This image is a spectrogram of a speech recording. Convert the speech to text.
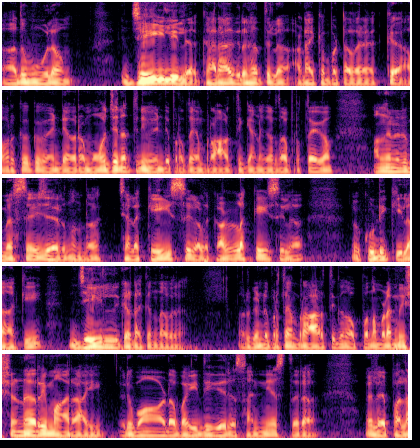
അതുമൂലം ജയിലിൽ കാരാഗൃഹത്തിൽ അടയ്ക്കപ്പെട്ടവരൊക്കെ അവർക്കൊക്കെ വേണ്ടി അവരുടെ മോചനത്തിന് വേണ്ടി പ്രത്യേകം പ്രാർത്ഥിക്കുകയാണ്. കർത്താവ് പ്രത്യേകം അങ്ങനെ ഒരു മെസ്സേജ് വരുന്നുണ്ട് ചില കേസുകൾ കള്ള കേസിൽ കുടുക്കിലാക്കി ജയിലിൽ കിടക്കുന്നവർ. അവർക്ക് വേണ്ടി പ്രത്യേകം പ്രാർത്ഥിക്കുന്ന. ഒപ്പം നമ്മുടെ മിഷണറിമാരായി ഒരുപാട് വൈദികർ സന്യസ്തർ അല്ലെ പല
